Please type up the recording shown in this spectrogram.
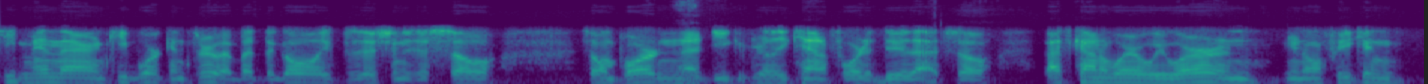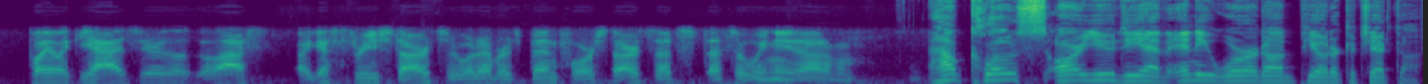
keep them in there and keep working through it. But the goalie position is just so so important that you really can't afford to do that. So that's kind of where we were, and you know, if he can play like he has here the, the last I guess three starts or whatever it's been, four starts, that's that's what we need out of him. How close are you? Do you have any word on Pyotr Kochetkov?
